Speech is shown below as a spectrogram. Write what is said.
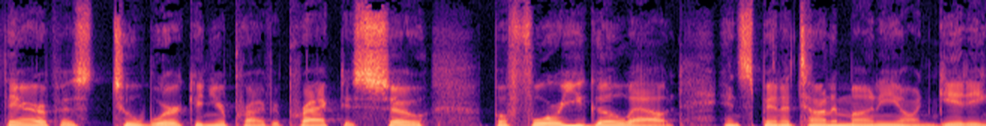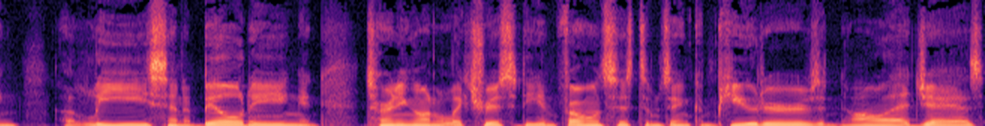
therapists to work in your private practice. So before you go out and spend a ton of money on getting a lease and a building and turning on electricity and phone systems and computers and all that jazz,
